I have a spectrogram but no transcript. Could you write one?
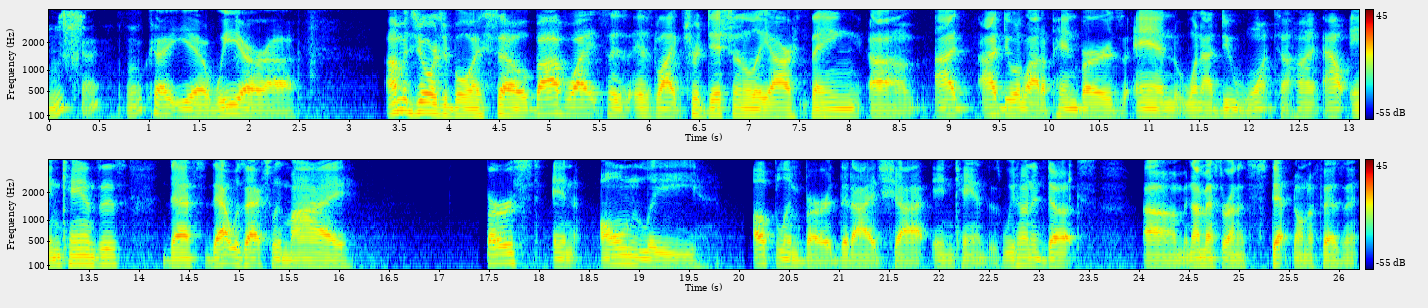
Okay. Okay. Yeah, we are. uh I'm a Georgia boy, so Bob White's is, is like traditionally our thing. Um, I I do a lot of pen birds, and when I do want to hunt out in Kansas, that's that was actually my first and only upland bird that I had shot in Kansas. We'd hunted ducks, um, and I messed around and stepped on a pheasant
